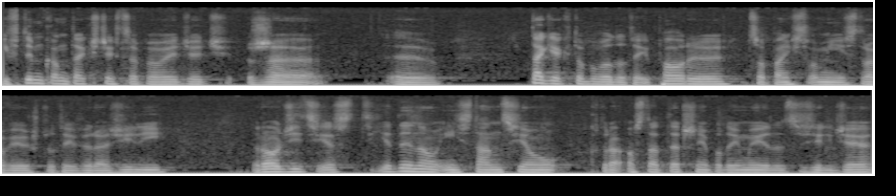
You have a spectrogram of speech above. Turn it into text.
i w tym kontekście chcę powiedzieć, że y, tak jak to było do tej pory, co Państwo ministrowie już tutaj wyrazili, rodzic jest jedyną instancją, która ostatecznie podejmuje decyzję, gdzie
